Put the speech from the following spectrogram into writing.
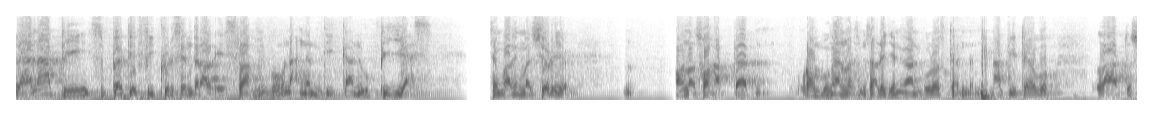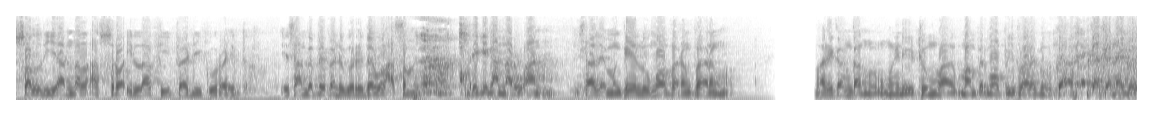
Lah Nabi sebagai figur sentral Islam itu nak ngendikan itu bias. Yang paling masyur ya ono sahabat rombongan mas misalnya jenengan kulo dan Nabi dawuh la tusalliyan al asra illa fi bani itu ya sanggepe bani quraidah ku asem mereka kan naruan misalnya mengke lunga bareng-bareng. Mari kangkang ini udah mampir ngopi bareng. Kagak nego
